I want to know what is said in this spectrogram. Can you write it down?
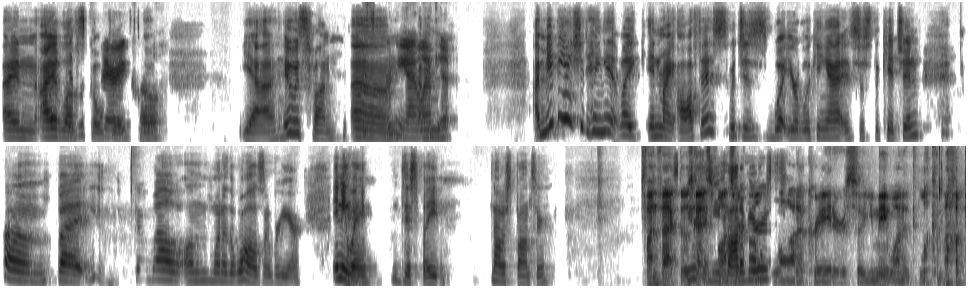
and I love Skull very Kid. So yeah, it was fun. Um, It's pretty. I like I'm- it. I, maybe I should hang it like in my office, which is what you're looking at. It's just the kitchen. Um, but yeah, well on one of the walls over here. Anyway, disc plate, not a sponsor. Fun fact: those Stu, guys have sponsor of yours? a lot of creators, so you may want to look them up.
